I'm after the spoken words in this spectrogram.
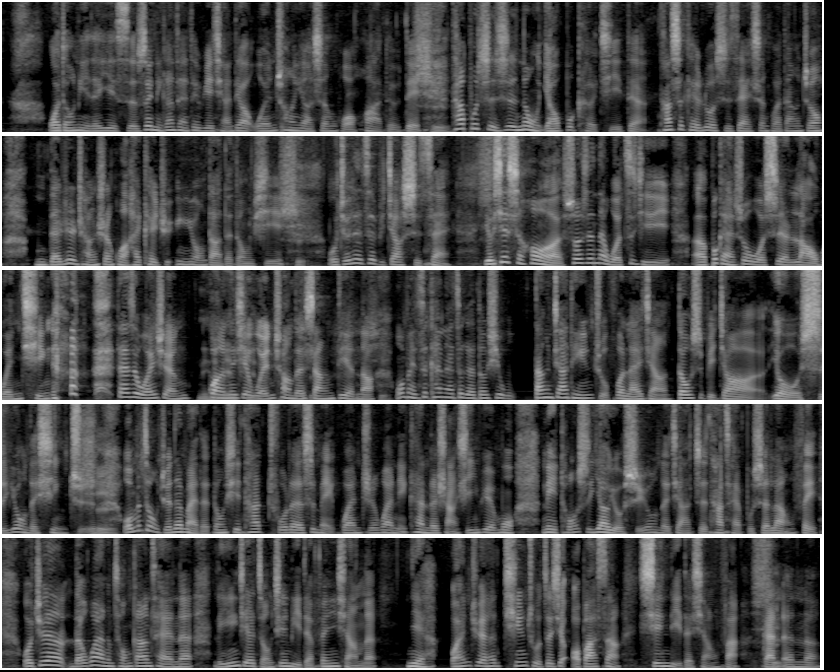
我懂你的意思，所以你刚才特别强调文创要生活化，对不对？是，它不只是那种遥不可及的，它是可以落实在生活当中，你的日常生活还可以去运用到的东西。是我觉得这比较实在。有些时候啊，说真的，我自己呃不敢说我是老文青，但是我很喜欢逛那些文创的商店呢。我每次看到这个东西，当家庭主妇来讲，都是比较有实用的性质。是我们总觉得买的东西，它除了是美观之外，你看得赏心悦目，你同时要有实用的价值，它才不是浪费。我觉得 The One 从刚才呢李英杰总经理的分享呢，你完全很清楚这些欧巴桑心里的想法，感恩了。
